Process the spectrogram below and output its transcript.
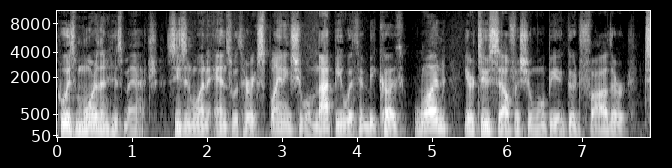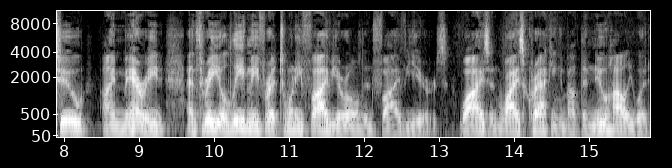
who is more than his match. Season one ends with her explaining she will not be with him because one, you're too selfish and won't be a good father, two, I'm married, and three, you'll leave me for a 25 year old in five years. Wise and wisecracking about the new Hollywood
